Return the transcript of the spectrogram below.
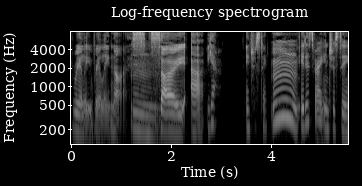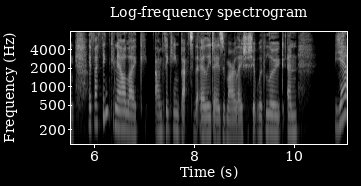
really, really nice. Mm. So, uh, yeah, interesting. Mm, it is very interesting. If I think now, like I'm thinking back to the early days of my relationship with Luke, and yeah,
